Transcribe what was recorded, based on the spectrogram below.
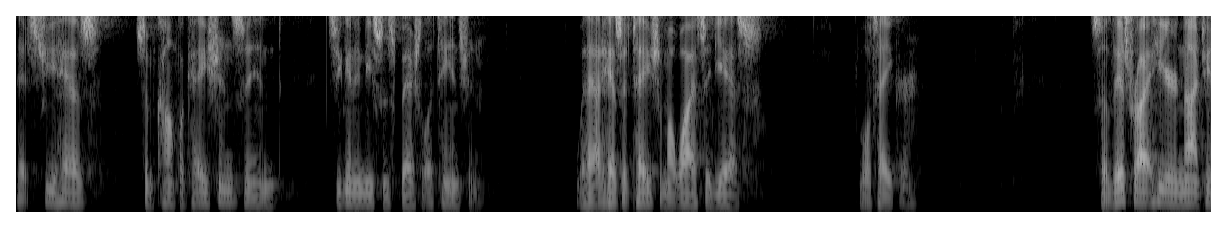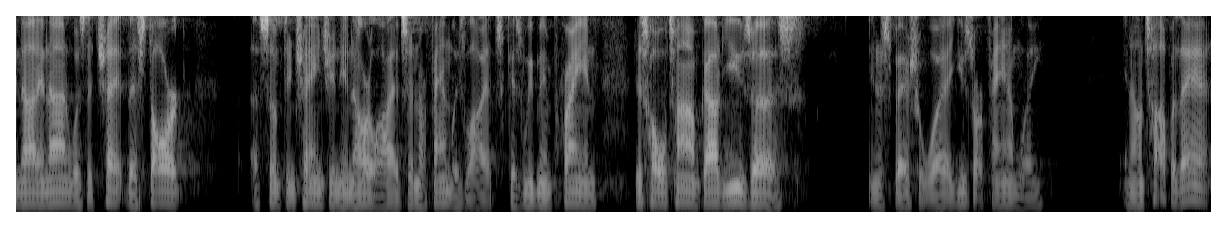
that she has some complications and she's going to need some special attention. Without hesitation, my wife said, Yes, we'll take her. So, this right here in 1999 was the, cha- the start of something changing in our lives and our families' lives because we've been praying this whole time God, use us in a special way, use our family. And on top of that,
